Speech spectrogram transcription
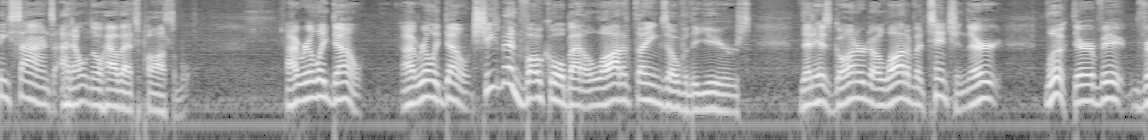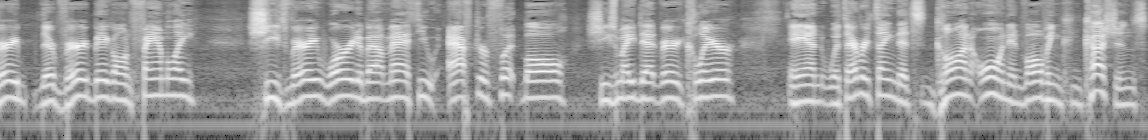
he signs, I don't know how that's possible. I really don't. I really don't. She's been vocal about a lot of things over the years that has garnered a lot of attention. They're look, they're very, very they're very big on family. She's very worried about Matthew after football. She's made that very clear. And with everything that's gone on involving concussions,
